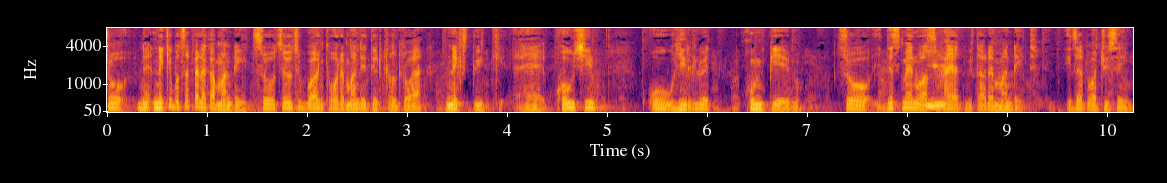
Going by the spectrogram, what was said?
so ne ke botsa fela ka mandate so se se buang ke gore mandate re tlo next week eh, coach o hirilwe gompieno so this man was hired without a mandate is that what you're saying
